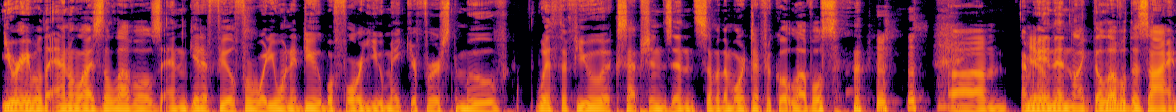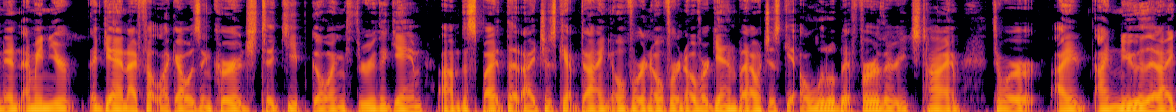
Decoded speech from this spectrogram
You were able to analyze the levels and get a feel for what you want to do before you make your first move. With a few exceptions in some of the more difficult levels. um, I mean, and then like the level design, and I mean, you're again, I felt like I was encouraged to keep going through the game, um, despite that I just kept dying over and over and over again. But I would just get a little bit further each time to where I I knew that I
